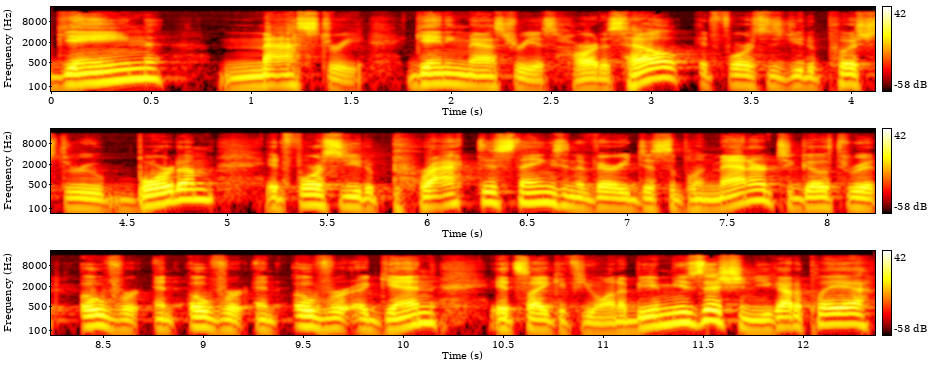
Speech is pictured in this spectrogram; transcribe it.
gain mastery. Gaining mastery is hard as hell. It forces you to push through boredom. It forces you to practice things in a very disciplined manner, to go through it over and over and over again. It's like if you want to be a musician, you got to play a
